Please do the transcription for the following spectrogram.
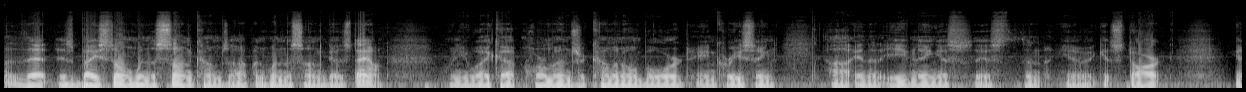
that is based on when the sun comes up and when the sun goes down. When you wake up, hormones are coming on board, increasing uh, in the evening as, as the, you know it gets dark. You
